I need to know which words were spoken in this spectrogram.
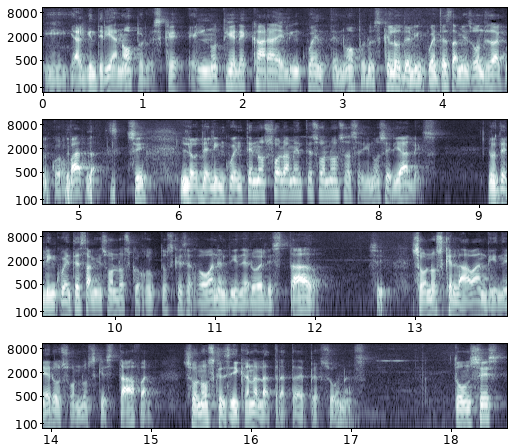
Y alguien diría, no, pero es que él no tiene cara de delincuente, no, pero es que los delincuentes también son de saco y corbata. ¿sí? Los delincuentes no solamente son los asesinos seriales, los delincuentes también son los corruptos que se roban el dinero del Estado. ¿sí? Son los que lavan dinero, son los que estafan, son los que se dedican a la trata de personas. Entonces,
